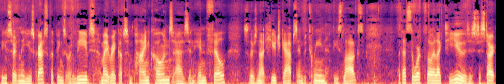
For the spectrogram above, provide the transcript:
We could certainly use grass clippings or leaves. I might rake up some pine cones as an infill so there's not huge gaps in between these logs. But that's the workflow I like to use is to start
